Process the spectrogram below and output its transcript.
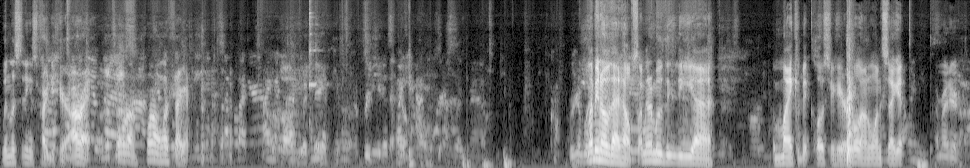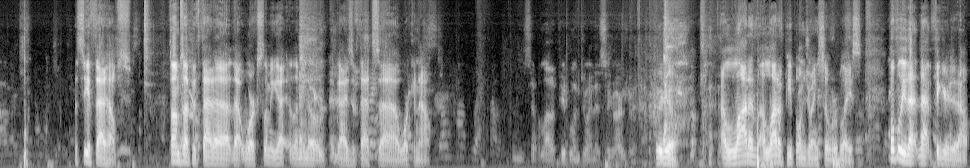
When listening, it's hard to hear. All right. Hold on. Hold on one second. Let me know if that helps. I'm going to move the, the, uh, the mic a bit closer here. Hold on one second. I'm right here. Let's see if that helps. Thumbs up if that uh, that works. Let me let me know, guys, if that's uh, working out. Have a lot of people enjoying the cigars right now. We do. a lot of a lot of people enjoying Silver Blaze. Hopefully that that figured it out.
